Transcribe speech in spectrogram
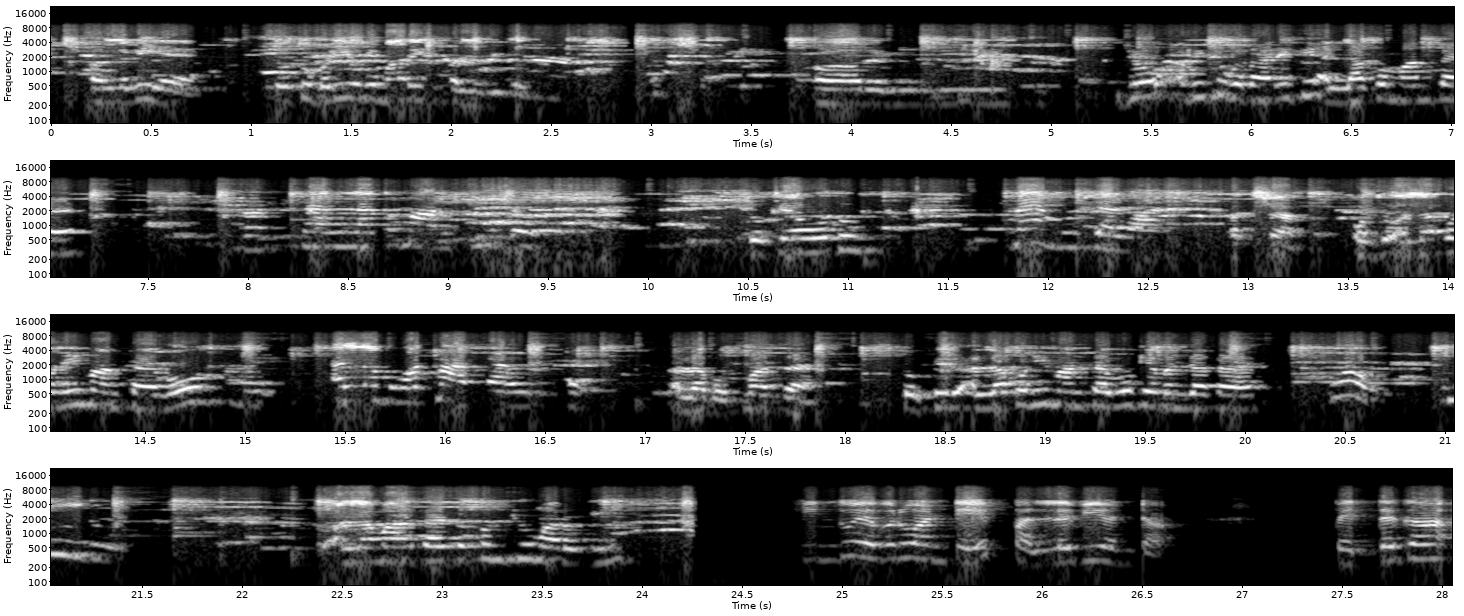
पल्लवी है तो तू बड़ी होगी हमारी पल्लवी है और अम, जो अभी तू बता रही थी अल्लाह को मानता है तो क्या हो तुम अच्छा और जो अल्लाह को नहीं मानता है वो अल्लाह बहुत मारता है उसको अल्लाह बहुत मानता है तो फिर अल्लाह को नहीं मानता है वो क्या बन जाता है वो हिंदू तो अल्लाह मारता है तो तुम क्यों मारोगी హిందూ ఎవరు అంటే పల్లవి అంట పెద్దగా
